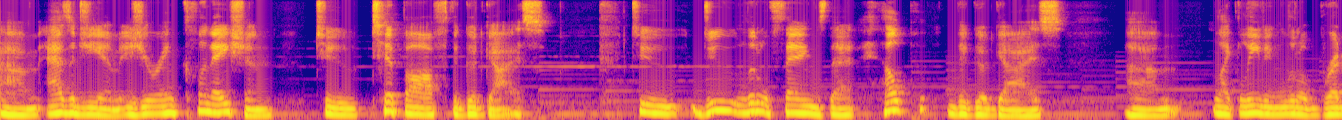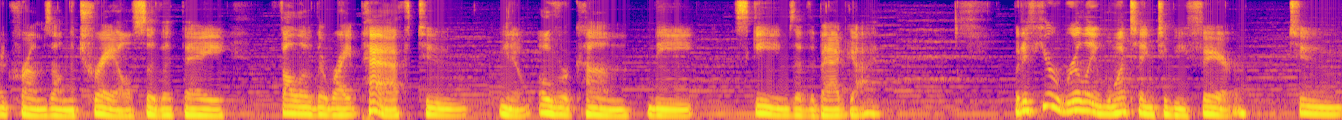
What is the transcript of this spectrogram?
um, as a GM is your inclination to tip off the good guys, to do little things that help the good guys, um, like leaving little breadcrumbs on the trail so that they follow the right path to, you know, overcome the schemes of the bad guy. But if you're really wanting to be fair, to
